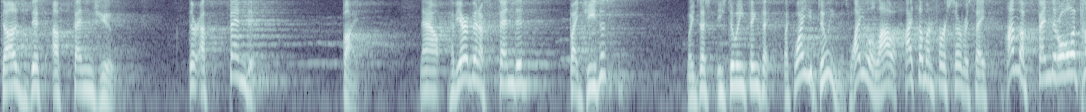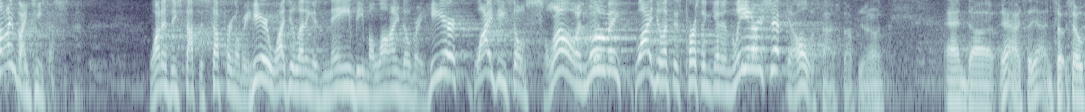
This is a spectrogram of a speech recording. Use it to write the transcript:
Does this offend you? They're offended by it. Now, have you ever been offended by Jesus? He just, he's doing things that, like, why are you doing this? Why are you allow? I had someone first service say, I'm offended all the time by Jesus. Why doesn't he stop the suffering over here? Why is he letting his name be maligned over here? Why is he so slow and moving? Why does he let this person get in leadership? You know, all this kind of stuff, you know. And uh, yeah, I said, yeah. And so, so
